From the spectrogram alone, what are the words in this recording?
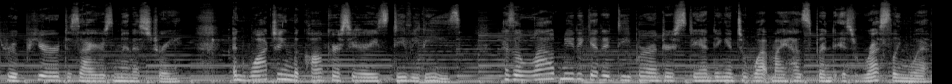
through Pure Desires Ministry and watching the Conquer series DVDs has allowed me to get a deeper understanding into what my husband is wrestling with.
